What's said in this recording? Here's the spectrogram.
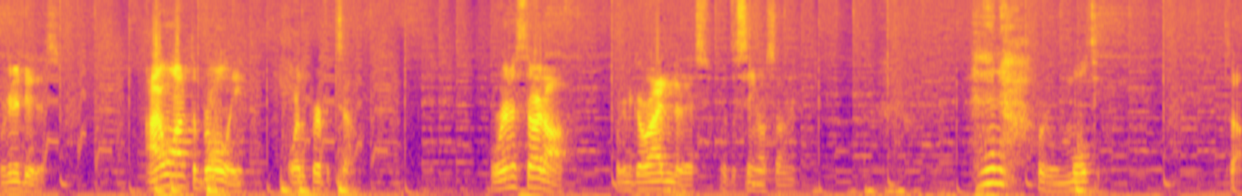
We're gonna do this. I want the Broly or the Perfect Cell. We're gonna start off. We're gonna go right into this with a single summon. And then we're gonna multi. So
